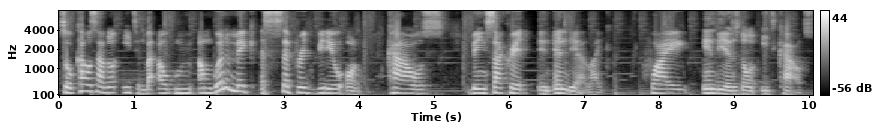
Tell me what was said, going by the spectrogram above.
so cows are not eaten, but i I'm going to make a separate video on cows being sacred in India. Like, why Indians don't eat cows.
